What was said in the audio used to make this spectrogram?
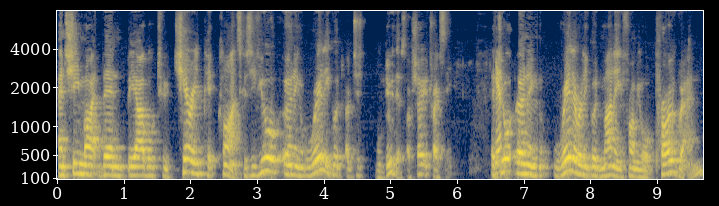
And she might then be able to cherry pick clients. Because if you're earning really good, I'll just will do this, I'll show you Tracy. If yep. you're earning really, really good money from your program,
